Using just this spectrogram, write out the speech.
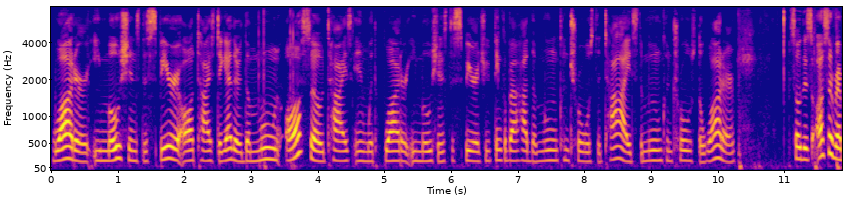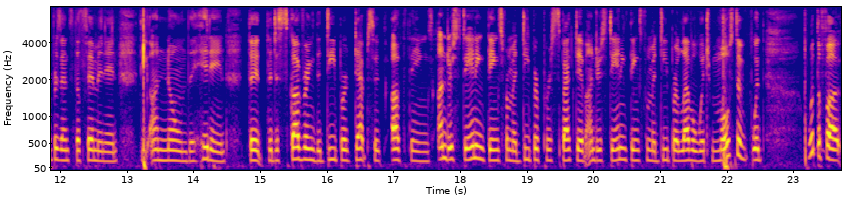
water, emotions, the spirit all ties together. The moon also ties in with water, emotions, the spirit. You think about how the moon controls the tides, the moon controls the water. So this also represents the feminine, the unknown, the hidden, the the discovering the deeper depths of things, understanding things from a deeper perspective, understanding things from a deeper level, which most of with what the fuck,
